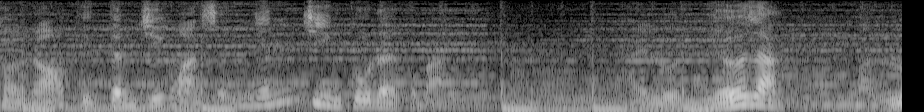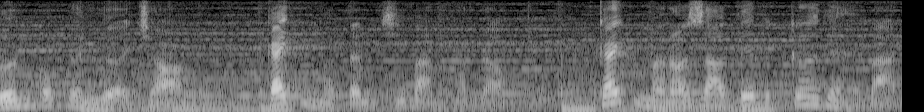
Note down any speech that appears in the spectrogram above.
khỏi nó thì tâm trí của bạn sẽ nhấn chìm cuộc đời của bạn. Hãy luôn nhớ rằng bạn luôn có quyền lựa chọn cách mà tâm trí bạn hoạt động, cách mà nó giao tiếp với cơ thể bạn.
